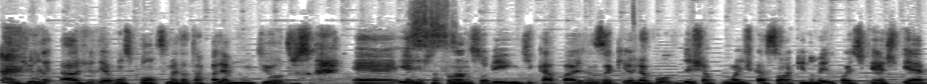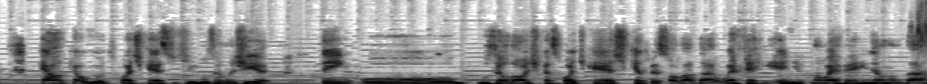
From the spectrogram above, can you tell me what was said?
ajuda, ajuda em alguns pontos, mas atrapalha muito em outros. É, e a gente está falando sobre indicar páginas aqui. Eu já vou deixar uma indicação aqui no meio do podcast, que é quer, quer ouvir outros podcasts de museologia? Tem o Museológicas Podcast, que é do pessoal lá da UFRN, não UFRN não, da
